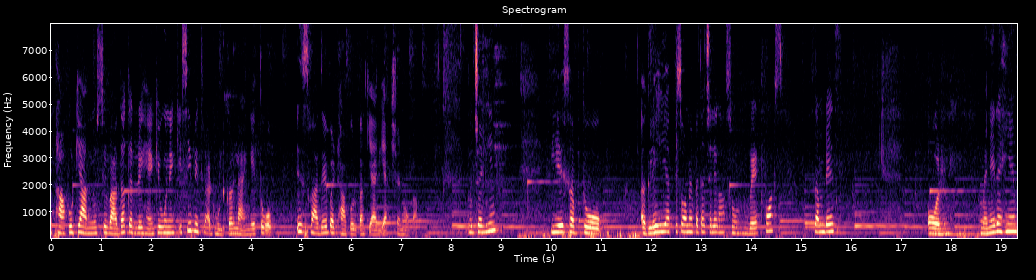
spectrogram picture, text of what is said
ठाकुर के आदमी उससे वादा कर रहे हैं कि उन्हें किसी भी तरह ढूंढ कर लाएँगे तो इस वादे पर ठाकुर का क्या रिएक्शन होगा? तो चलिए, ये सब तो अगले ही एपिसोड में पता चलेगा। So wait for some days और बने रहिए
